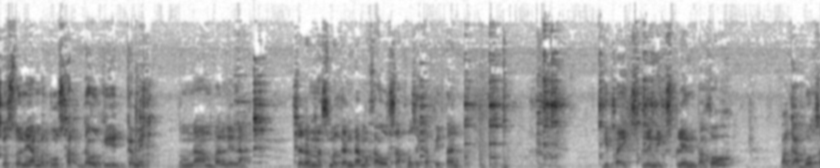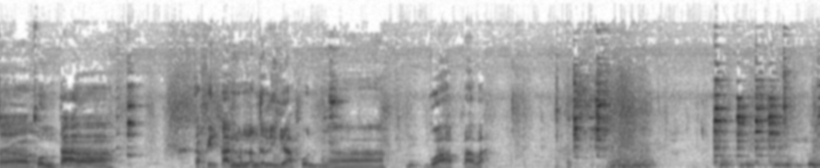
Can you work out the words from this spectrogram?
gusto niya mag-usap daw gid kami. Nung naambal nila. Pero mas maganda makausap mo si kapitan. Gipa-explain explain pa ko. Pag abot sa punta, ah, kapitan man lang gali gyapon, mga gwapa ba? Pero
